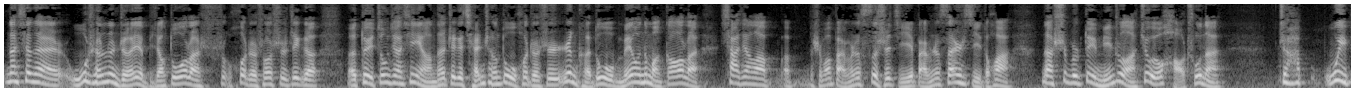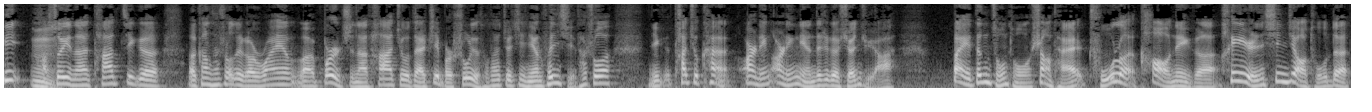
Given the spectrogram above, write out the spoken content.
那现在无神论者也比较多了，或者说是这个呃对宗教信仰的这个虔诚度或者是认可度没有那么高了，下降到呃什么百分之四十几、百分之三十几的话，那是不是对民主党就有好处呢？这还未必啊。所以呢，他这个呃刚才说这个 Ryan Burge 呢，他就在这本书里头他就进行了分析，他说你他就看二零二零年的这个选举啊。拜登总统上台，除了靠那个黑人新教徒的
